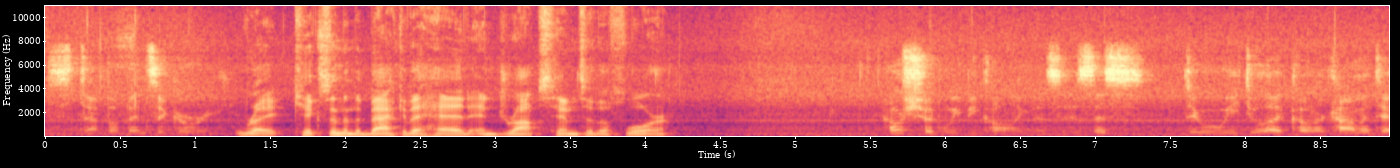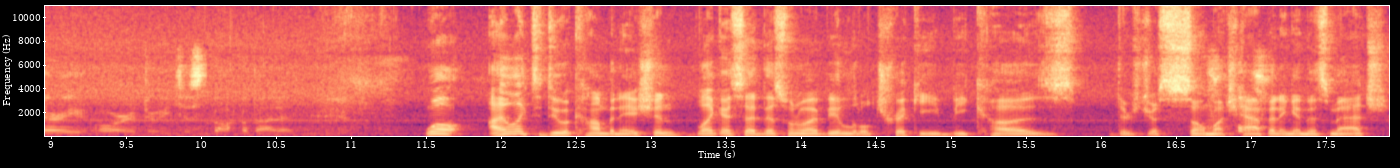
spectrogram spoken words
Step up Enzuigiri. Right, kicks him in the back of the head and drops him to the floor. How should we be calling this? Is this do we do like color commentary or do we just talk about it? Well, I like to do a combination. Like I said, this one might be a little tricky because there's just so much happening in this match.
